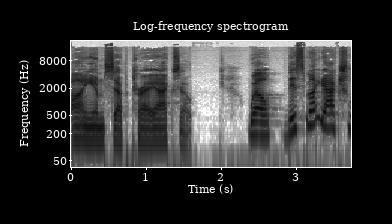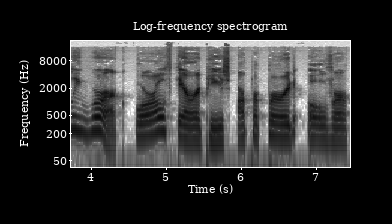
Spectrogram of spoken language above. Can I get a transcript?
IM ceftriaxone. Well, this might actually work. Oral therapies are preferred over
